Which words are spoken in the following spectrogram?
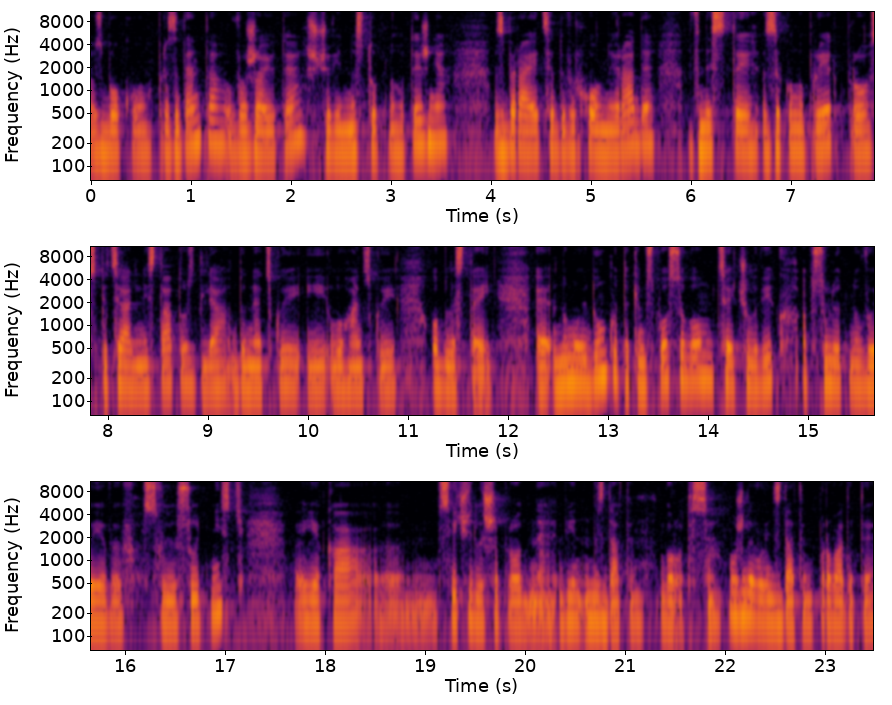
з боку президента вважаю те, що він наступного тижня збирається до Верховної Ради внести законопроєкт про спеціальний статус для Донецької і Луганської областей. Е, На мою думку, таким способом цей чоловік абсолютно виявив свою сутність е, яка е, свідчить лише про одне: він не здатен боротися. Можливо, він здатен провадити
